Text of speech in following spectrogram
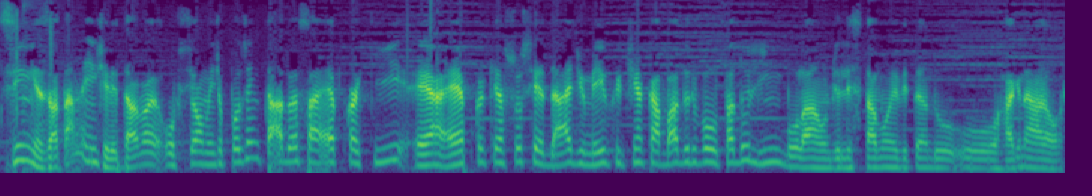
Sim, exatamente. Ele estava oficialmente aposentado. Essa época aqui é a época que a sociedade meio que tinha acabado de voltar do limbo lá, onde eles estavam evitando o Ragnarok.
